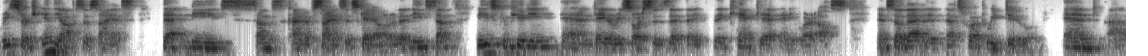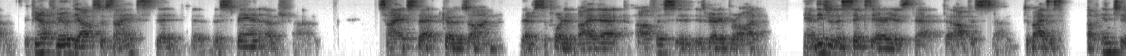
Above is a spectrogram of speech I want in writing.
research in the Office of Science that needs some kind of science at scale or that needs some needs computing and data resources that they they can't get anywhere else. And so that is, that's what we do. And um, if you're not familiar with the office of science the the, the span of um, science that goes on that is supported by that office is, is very broad. And these are the six areas that the office um, divides itself into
